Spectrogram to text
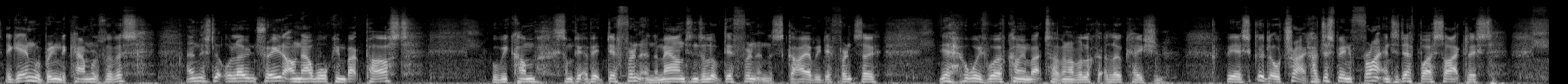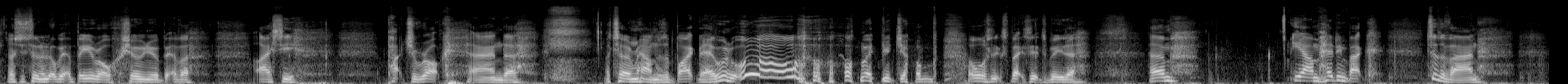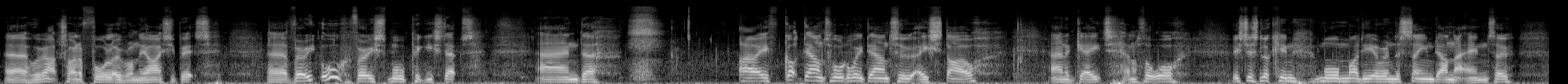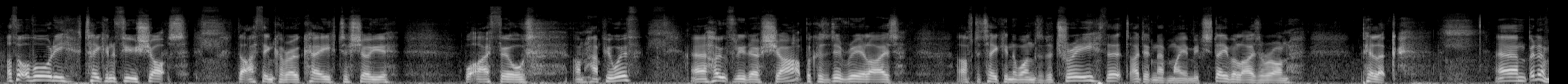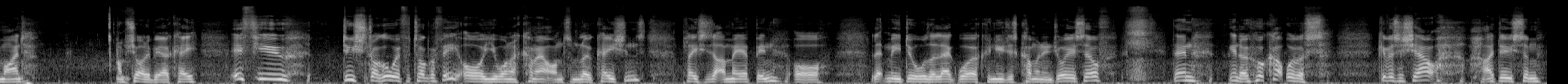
Again, we'll bring the cameras with us. And this little lone tree that I'm now walking back past will become something a bit different and the mountains will look different and the sky will be different. So yeah, always worth coming back to have another look at a location. But yeah, it's a good little track. I've just been frightened to death by a cyclist. I was just doing a little bit of B-roll, showing you a bit of a icy patch of rock and uh, I turned around, there's a bike there. Whoa! Made me jump. I wasn't expecting it to be there. Um, yeah, I'm heading back to the van uh, without trying to fall over on the icy bits. Uh, very, oh, very small piggy steps, and uh, I've got down to all the way down to a stile and a gate, and I thought, well, it's just looking more muddier and the same down that end. So I thought I've already taken a few shots that I think are okay to show you what I feel I'm happy with. Uh, hopefully they're sharp because I did realise after taking the ones at the tree that I didn't have my image stabilizer on pillock. Um, but never mind, I'm sure it'll be okay. If you do struggle with photography or you want to come out on some locations, places that I may have been, or let me do all the legwork and you just come and enjoy yourself, then you know, hook up with us. Give us a shout. I do some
